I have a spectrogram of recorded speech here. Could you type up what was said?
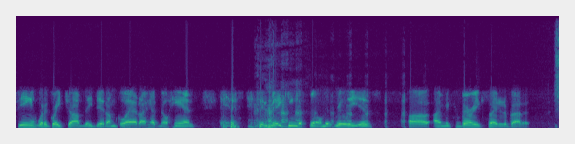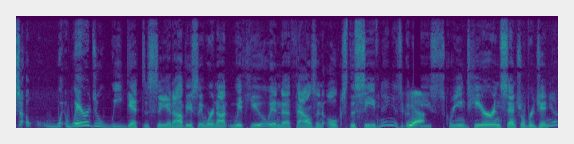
seeing what a great job they did, I'm glad I had no hand in making the film. It really is. Uh, I'm very excited about it. So, where do we get to see it? Obviously, we're not with you in uh, Thousand Oaks this evening. Is it going yeah. to be screened here in Central Virginia?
